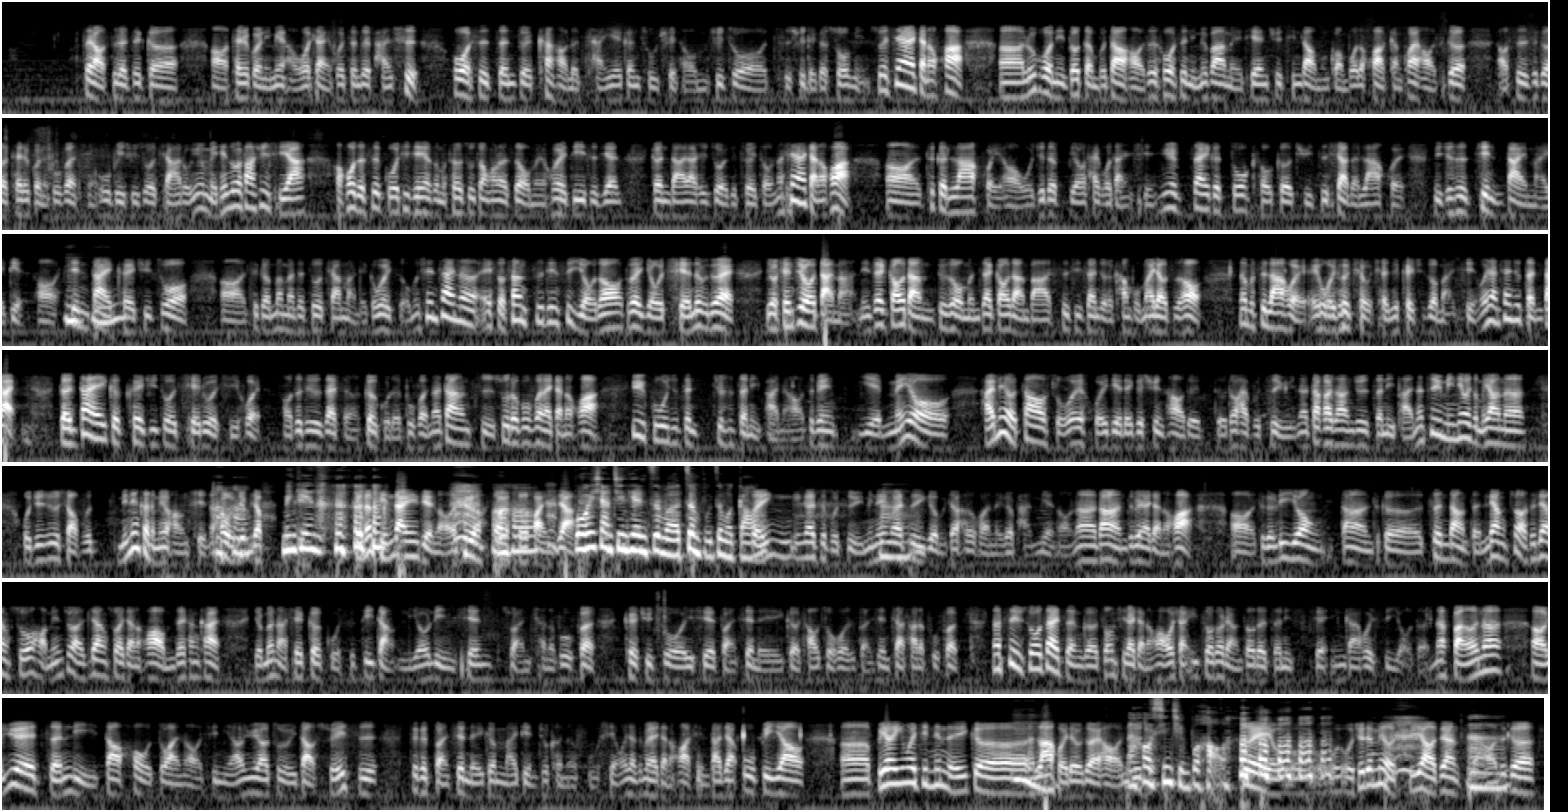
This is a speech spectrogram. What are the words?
在老师的这个啊 Telegram 里面哈，我想也会针对盘市。或是针对看好的产业跟族群，我们去做持续的一个说明。所以现在来讲的话，呃，如果你都等不到哈，这或是你没有办法每天去听到我们广播的话，赶快哈，这个老师这个 Telegram 的部分，请务必去做加入，因为每天都会发讯息啊，好，或者是国际间有什么特殊状况的时候，我们也会第一时间跟大家去做一个追踪。那现在讲的话，啊，这个拉回哈，我觉得不要太过担心，因为在一个多头格局之下的拉回，你就是近代买点哦，近代可以去做。啊，这个慢慢在做加码的一个位置。我们现在呢，哎，手上资金是有的哦，对不对？有钱，对不对？有钱就有胆嘛。你在高档，就是我们在高档把四七三九的康普卖掉之后，那不是拉回，哎，我就有钱就可以去做买进。我想现在就等待，等待一个可以去做切入的机会。哦，这就是在整个个股的部分。那当然指数的部分来讲的话，预估就整就是整理盘，然后这边也没有。还没有到所谓回跌的一个讯号，对，都都还不至于。那大概上就是整理盘。那至于明天会怎么样呢？我觉得就是小幅，明天可能没有行情，然后我觉得比较 明天可能平淡一点哦，这个稍微和缓一下，不会像今天这么振幅这么高。对，应应该是不至于，明天应该是一个比较和缓的一个盘面哦。那当然这边来讲的话。哦，这个利用当然这个震荡等量最好是量缩好，明天最好是量缩来讲的话，我们再看看有没有哪些个股是低档有领先转强的部分，可以去做一些短线的一个操作或者是短线价差的部分。那至于说在整个中期来讲的话，我想一周到两周的整理时间应该会是有的。那反而呢，呃，越整理到后端哦，其实你要越要注意到随时。这个短线的一个买点就可能浮现。我想这边来讲的话，请大家务必要呃不要因为今天的一个拉回，对不对哈？然后心情不好。对我我我我觉得没有需要这样子啊。这个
